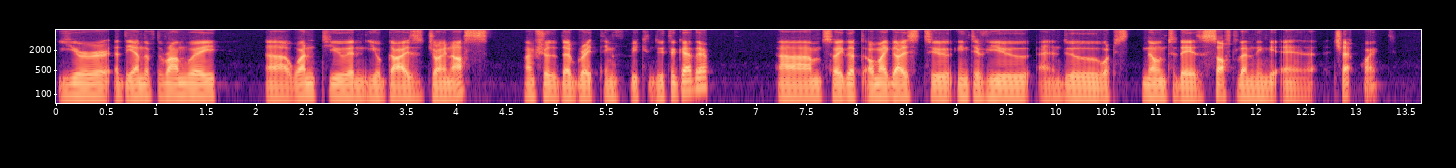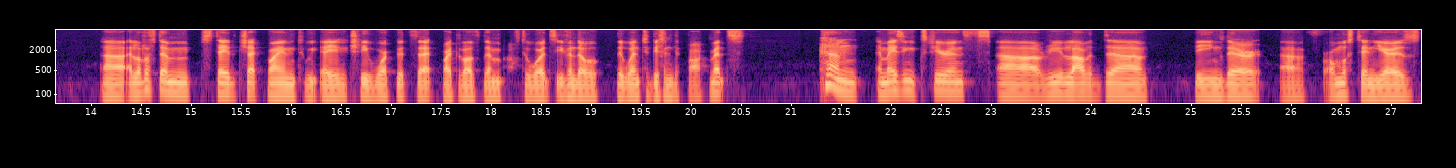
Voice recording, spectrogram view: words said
you're at the end of the runway. Uh, why don't you and your guys join us? I'm sure that there are great things we can do together." Um, so I got all my guys to interview and do what's known today as soft landing uh, checkpoint. Uh, a lot of them stayed checkpoint. We I actually worked with uh, quite a lot of them afterwards, even though they went to different departments. Amazing experience. Uh, really loved uh, being there uh, for almost 10 years.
